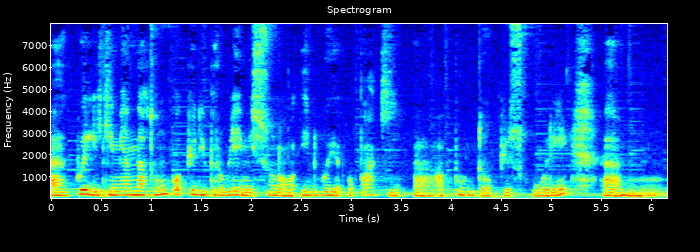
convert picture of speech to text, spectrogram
Eh, quelli che mi hanno dato un po' più di problemi sono i due opachi eh, appunto più scuri, ehm,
